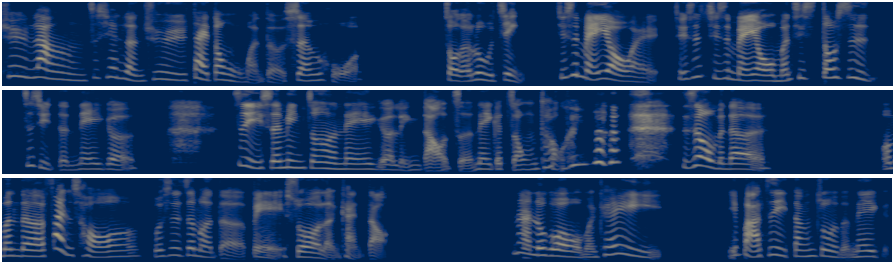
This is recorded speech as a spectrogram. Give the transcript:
去让这些人去带动我们的生活。走的路径其实没有哎，其实其实没有，我们其实都是自己的那一个自己生命中的那一个领导者，那个总统，只是我们的我们的范畴不是这么的被所有人看到。那如果我们可以你把自己当做的那个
